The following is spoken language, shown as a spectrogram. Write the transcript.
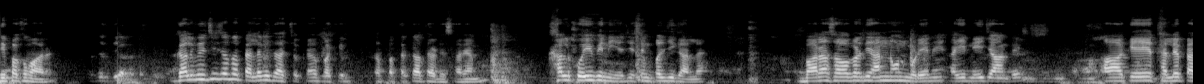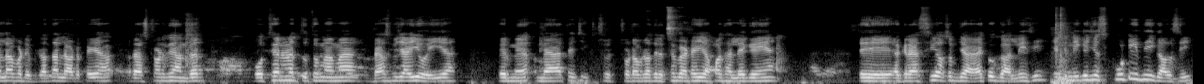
ਦੀਪਕ ਕੁਮਾਰ। ਗੱਲ ਵੀ ਜੀ ਜੋ ਮੈਂ ਪਹਿਲਾਂ ਵੀ ਦੱਸ ਚੁੱਕਾ ਬਾਕੀ ਪੱਤਰਕਾਰ ਤੁਹਾਡੇ ਸਾਰਿਆਂ ਨੂੰ ਖਲ ਕੋਈ ਵੀ ਨਹੀਂ ਹੈ ਜੀ ਸਿੰਪਲ ਜੀ ਗੱਲ ਹੈ। 1200 ਪਰ ਦੀ ਅਨਨੋਨ ਮੁੜੇ ਨੇ ਅਸੀਂ ਨਹੀਂ ਜਾਣਦੇ। ਆ ਕੇ ਥੱਲੇ ਪਹਿਲਾਂ ਵੱਡੇ ਬ੍ਰਦਰ ਲੜ ਪਏ ਰੈਸਟੋਰੈਂਟ ਦੇ ਅੰਦਰ। ਉੱਥੇ ਉਹਨਾਂ ਨੇ ਤੁਤੂ ਮੈਂ ਮੈਂ ਬਹਿਸ ਬਜਾਈ ਹੋਈ ਹੈ ਫਿਰ ਮੈਂ ਮੈਂ ਤੇ ਛੋਟਾ ਬ੍ਰਦਰ ਇੱਥੇ ਬੈਠੇ ਸੀ ਆਪਾਂ ਥੱਲੇ ਗਏ ਆ। ਤੇ ਅਗਰੈਸਿਵ ਸਮਝਾਇਆ ਕੋਈ ਗੱਲ ਨਹੀਂ ਸੀ। ਇੱਕ ਨਿੱਕੀ ਜਿਹੀ ਸਕੂਟੀ ਦੀ ਗੱਲ ਸੀ।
